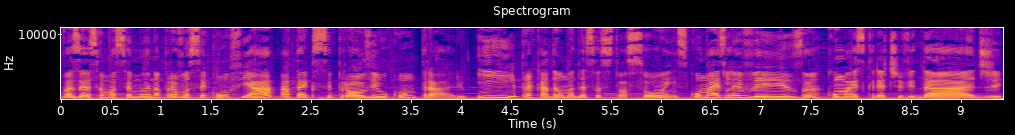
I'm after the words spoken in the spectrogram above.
Mas essa é uma semana para você confiar até que se prove o contrário. E ir para cada uma dessas situações com mais leveza, com mais criatividade,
